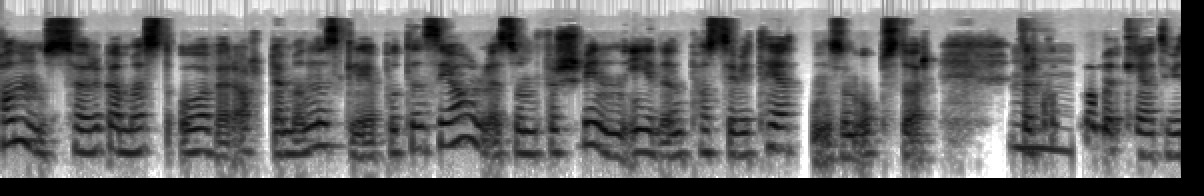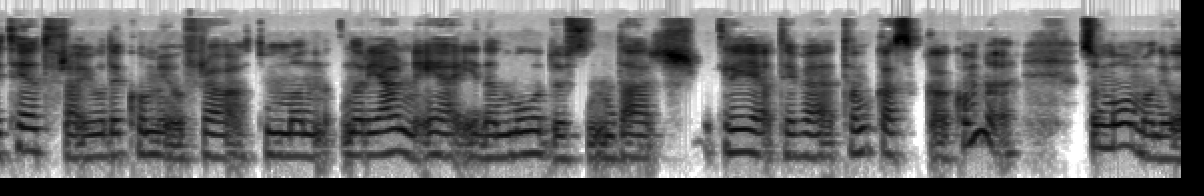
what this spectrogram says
han sørger mest over alt det menneskelige potensialet som forsvinner i den passiviteten som oppstår. For hvor mm. kommer kreativitet fra? Jo, det kommer jo fra at man, når hjernen er i den modusen der kreative tanker skal komme, så må man jo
